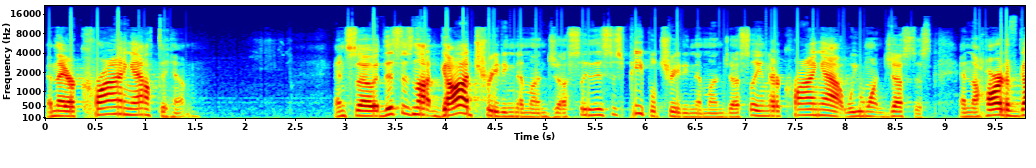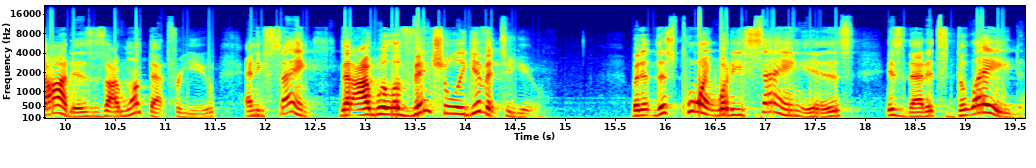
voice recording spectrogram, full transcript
And they are crying out to him. And so this is not God treating them unjustly, this is people treating them unjustly, and they're crying out, We want justice. And the heart of God is, is I want that for you. And he's saying that I will eventually give it to you. But at this point, what he's saying is, is that it's delayed.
